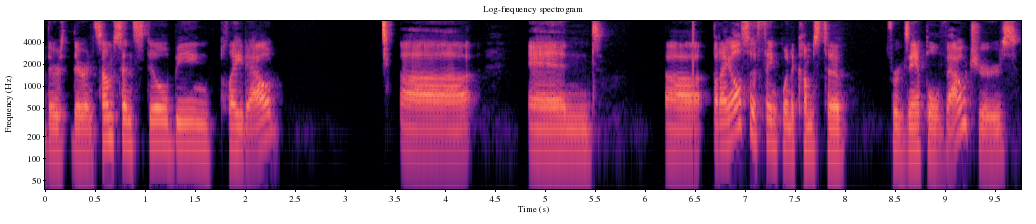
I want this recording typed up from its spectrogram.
they're, they're in some sense still being played out. Uh, and uh, but I also think when it comes to, for example, vouchers,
